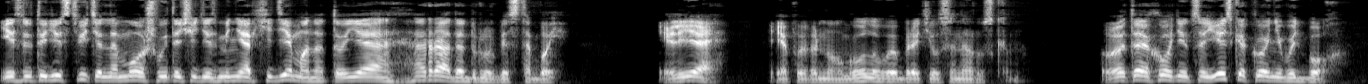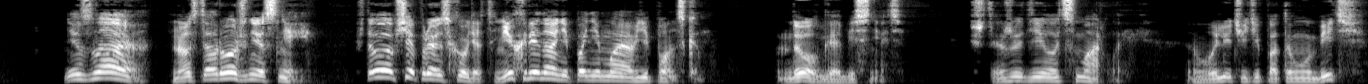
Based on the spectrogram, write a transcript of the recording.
Если ты действительно можешь вытащить из меня архидемона, то я рада дружбе с тобой. Илья, я повернул голову и обратился на русском. В этой охотнице есть какой-нибудь бог? Не знаю, но осторожнее с ней. Что вообще происходит? Ни хрена не понимаю в японском. Долго объяснять. Что же делать с Марлой? Вылечить и потом убить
